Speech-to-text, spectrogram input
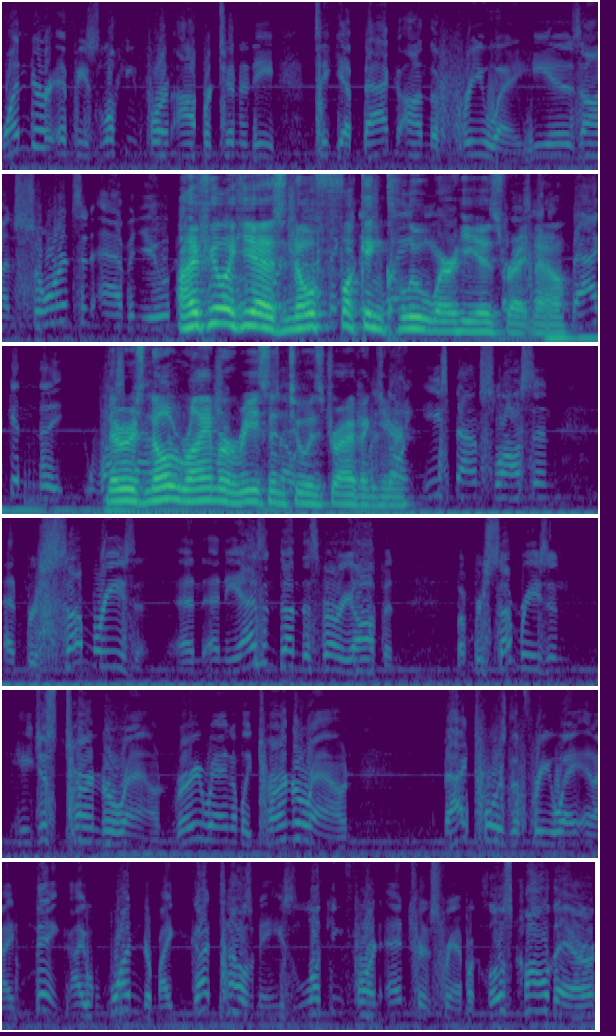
wonder if he's looking for an opportunity to get back on the freeway. He is on Sorensen Avenue. I feel like he has no Traffic in his fucking clue here, where he is right now. back in the There is no rhyme or reason So to his he driving was here. going eastbound Slauson, and for some reason, and, and he hasn't done this very often, but for some reason, he just turned around, very randomly turned around, back towards the freeway, and I think, I wonder, my gut tells me he's looking for an entrance ramp. A close call there.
